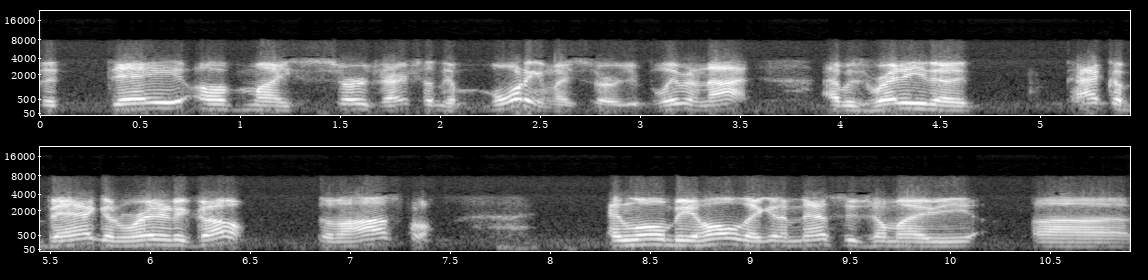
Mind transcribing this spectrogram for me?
the day of my surgery, actually the morning of my surgery, believe it or not. I was ready to pack a bag and ready to go to the hospital. And lo and behold, I get a message on my uh,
